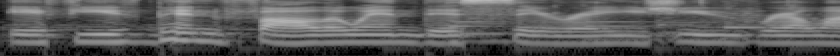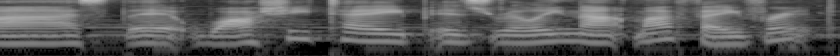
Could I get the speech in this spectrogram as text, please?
If you've been following this series, you realize that washi tape is really not my favorite.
